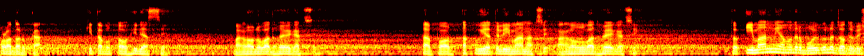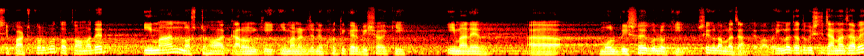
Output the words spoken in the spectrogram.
পড়া দরকার। কিতাব তৌহিদ আছে, বাংলা অনুবাদ হয়ে গেছে। তারপর তাকুয়াতুল ইমান আছে, বাংলা অনুবাদ হয়ে গেছে। তো ইমান নিয়ে আমাদের বইগুলো যত বেশি পাঠ করব, তত আমাদের ইমান নষ্ট হওয়ার কারণ কি ইমানের জন্য ক্ষতিকর বিষয় কি ইমানের মূল বিষয়গুলো কি, সেগুলো আমরা জানতে পারব। এগুলো যত বেশি জানা যাবে,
